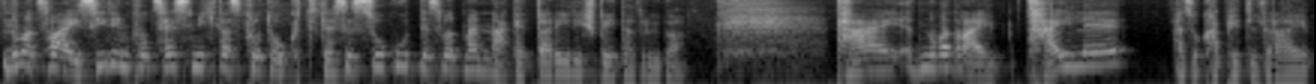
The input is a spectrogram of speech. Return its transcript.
Nummer zwei, sieh den Prozess nicht das Produkt. Das ist so gut, das wird mein Nugget, da rede ich später drüber. Teil, Nummer drei, teile, also Kapitel drei,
